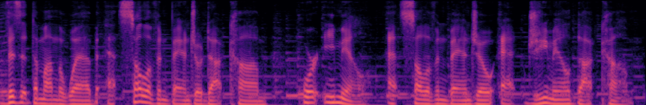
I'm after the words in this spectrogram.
Visit them on the web at sullivanbanjo.com or email at sullivanbanjo at gmail.com.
